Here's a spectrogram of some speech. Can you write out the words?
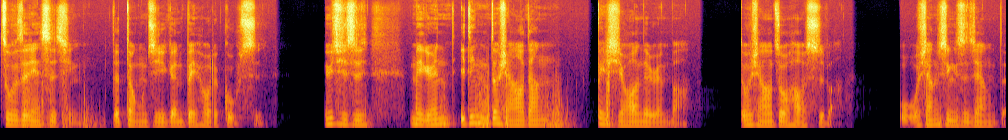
做这件事情的动机跟背后的故事。因为其实每个人一定都想要当被喜欢的人吧，都想要做好事吧，我相信是这样的。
